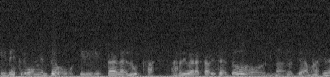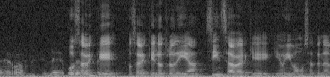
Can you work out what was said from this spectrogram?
en este momento que está la lupa arriba de la cabeza de todo, no, no te da más el error, ¿me entendés? Vos sabés, que, vos sabés que el otro día, sin saber que, que hoy vamos a tener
